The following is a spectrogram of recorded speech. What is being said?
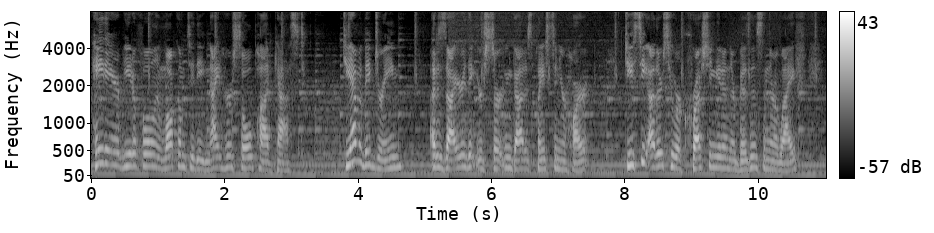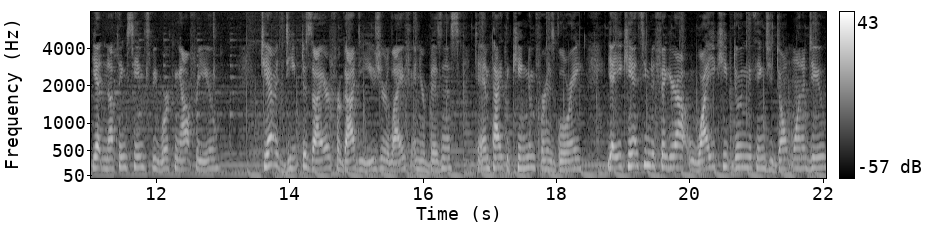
Hey there, beautiful, and welcome to the Ignite Her Soul podcast. Do you have a big dream? A desire that you're certain God has placed in your heart? Do you see others who are crushing it in their business and their life, yet nothing seems to be working out for you? Do you have a deep desire for God to use your life and your business to impact the kingdom for His glory? Yet you can't seem to figure out why you keep doing the things you don't want to do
